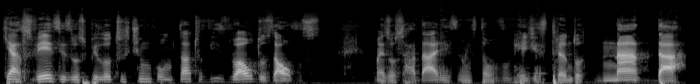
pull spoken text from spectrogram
que às vezes os pilotos tinham contato visual dos alvos, mas os radares não estavam registrando nada.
